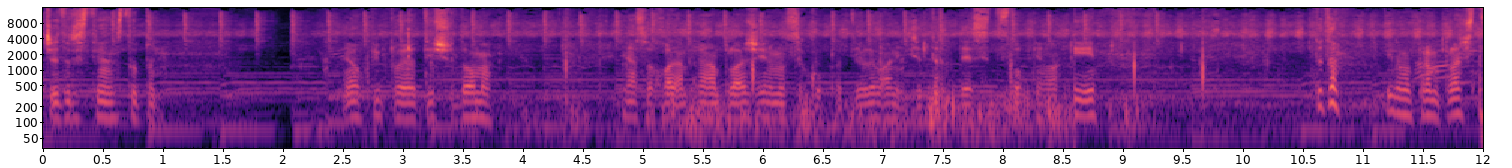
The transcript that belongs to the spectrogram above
Četrdeset jedan. Evo Pipo je otišao doma. Ja sad hodam prema plaži, idemo se kupati, ili vani 40 stupnjeva. I... To to, idemo prema plažici.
